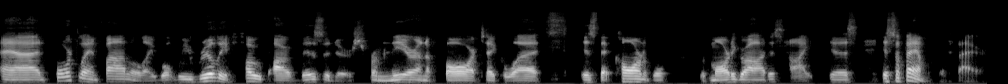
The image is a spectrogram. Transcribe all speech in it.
And fourthly and finally, what we really hope our visitors from near and afar take away is that Carnival, with Mardi Gras at its height, is it's a family affair.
